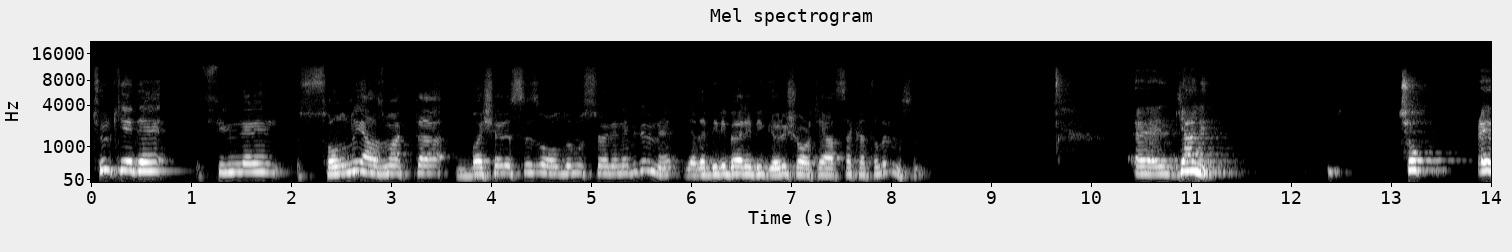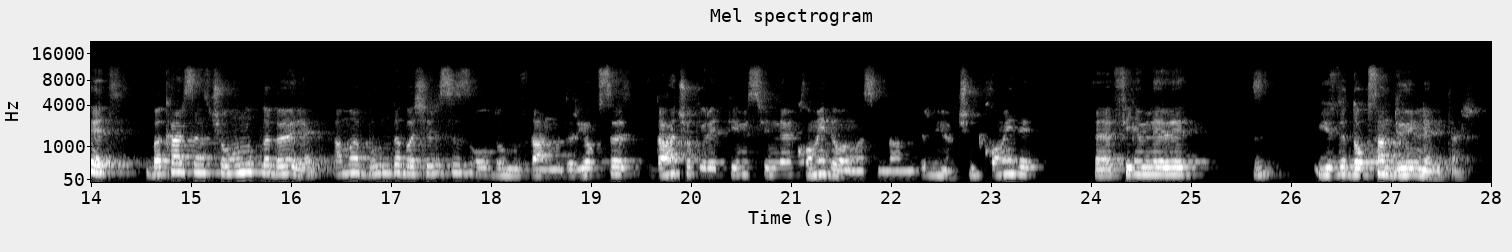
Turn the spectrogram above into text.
Türkiye'de filmlerin sonunu yazmakta başarısız olduğumuz söylenebilir mi? Ya da biri böyle bir görüş ortaya atsa katılır mısın? Ee, yani çok evet bakarsanız çoğunlukla böyle ama bunda başarısız olduğumuzdan mıdır yoksa daha çok ürettiğimiz filmlerin komedi olmasından mıdır bilmiyorum. Çünkü komedi e, filmleri yüzde 90 düğünle biter.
